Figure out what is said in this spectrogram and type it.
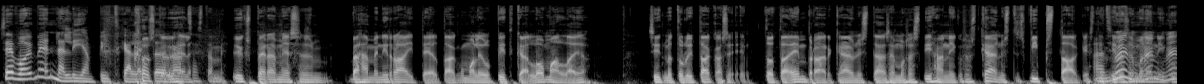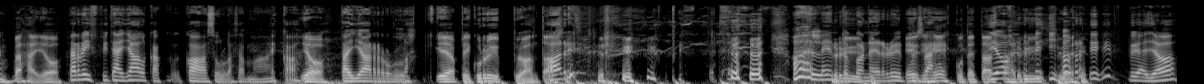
se voi mennä liian pitkälle Koska yhdellä, yksi perämies vähän meni raiteiltaan, kun mä olin ollut pitkään lomalla ja sitten mä tulin takaisin tota Embraer käynnistään semmoisesta ihan niinku semmoisesta käynnistys vipstaakista. Siinä on mm, semmoinen mm. vähän joo. Tarviiko pitää jalka kaasulla samaan aikaan? Joo, Tai jarrulla? ja pikku ryyppy antaa. Ah. Ai lentokoneen Ryypy. ryppy. Ensin hehkutetaan joo, sitä ryyppyä. joo, ryyppyä, joo.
